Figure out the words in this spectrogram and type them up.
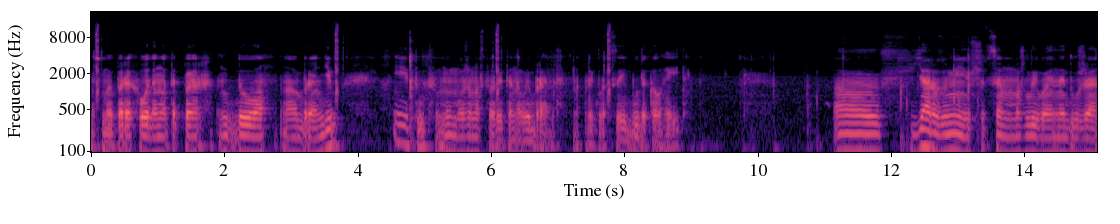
Ось ми переходимо тепер до е, брендів. І тут ми можемо створити новий бренд. Наприклад, це і буде Colgate. Е, Я розумію, що це можливо і не дуже е,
